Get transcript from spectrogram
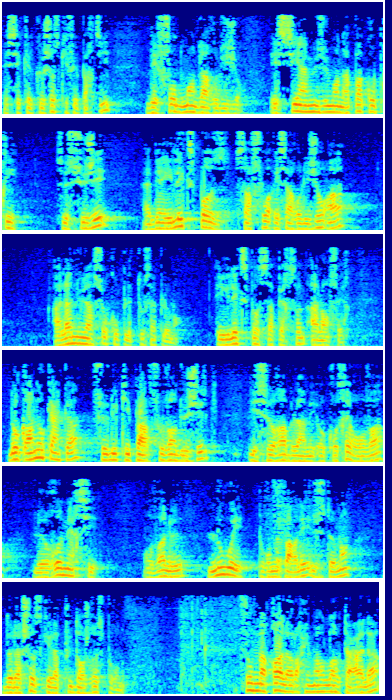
Et c'est quelque chose qui fait partie des fondements de la religion. Et si un musulman n'a pas compris ce sujet, eh bien il expose sa foi et sa religion à l'annulation complète, tout simplement. Et il expose sa personne à l'enfer. Donc en aucun cas, celui qui parle souvent du shirk, il sera blâmé. Au contraire, on va le remercier. On va le loué pour nous parler justement de la chose qui est la plus dangereuse pour nous. ثم قال رحمه الله تعالى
